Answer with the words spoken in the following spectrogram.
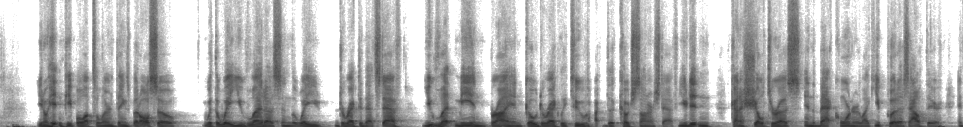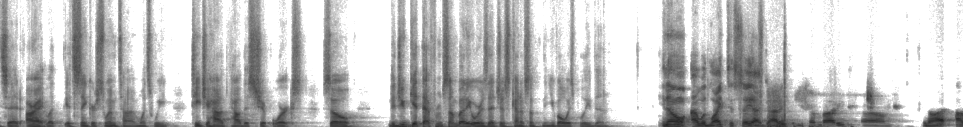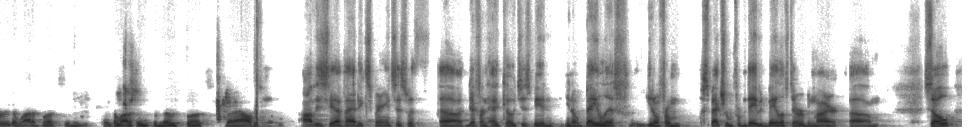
you know hitting people up to learn things, but also with the way you led us and the way you directed that staff, you let me and Brian go directly to the coaches on our staff. You didn't kind of shelter us in the back corner like you put us out there and said, "All right, let it's sink or swim time once we teach you how how this ship works." So did you get that from somebody, or is that just kind of something that you've always believed in? You know, I would like to say I got it from somebody. Um, you know, I, I read a lot of books and take a lot of things from those books, but I also obviously I've had experiences with uh, different head coaches, being you know Bailiff, you know from spectrum from David Bailiff to Urban Meyer. Um, so,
